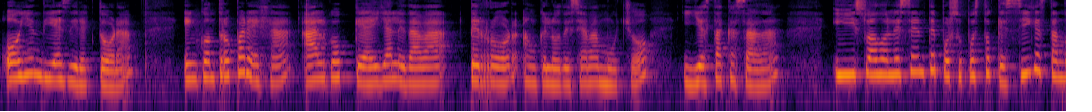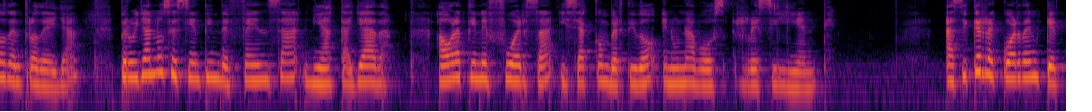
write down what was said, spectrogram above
hoy en día es directora. Encontró pareja, algo que a ella le daba terror, aunque lo deseaba mucho, y ya está casada. Y su adolescente, por supuesto que sigue estando dentro de ella, pero ya no se siente indefensa ni acallada. Ahora tiene fuerza y se ha convertido en una voz resiliente. Así que recuerden que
